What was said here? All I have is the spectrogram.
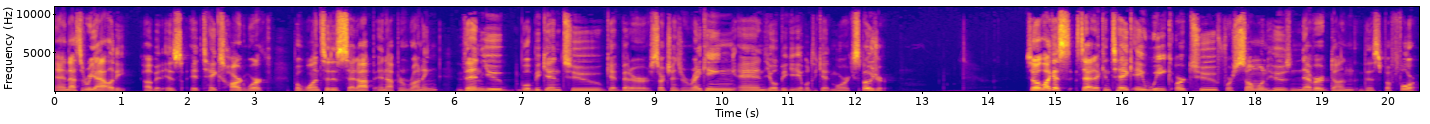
And that's the reality of it is it takes hard work, but once it is set up and up and running, then you will begin to get better search engine ranking and you'll be able to get more exposure. So, like I said, it can take a week or two for someone who's never done this before.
